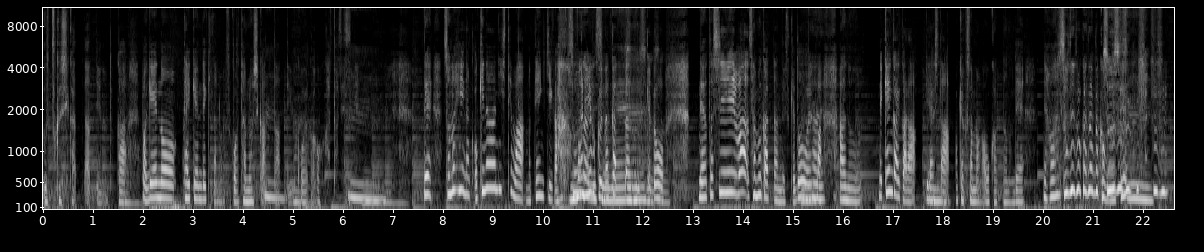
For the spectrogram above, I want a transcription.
美しかったっていうのとか、やっぱ芸能体験できたのすごい楽しかったっていう声が多かったですね、うん。でその日なんか沖縄にしては、まあ、天気があんまり良くなかったんですけど私は寒かったんですけど、うん。やっぱ、はい。あので県外からいらしたお客様が多かったので、で半袖の方とかもいて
